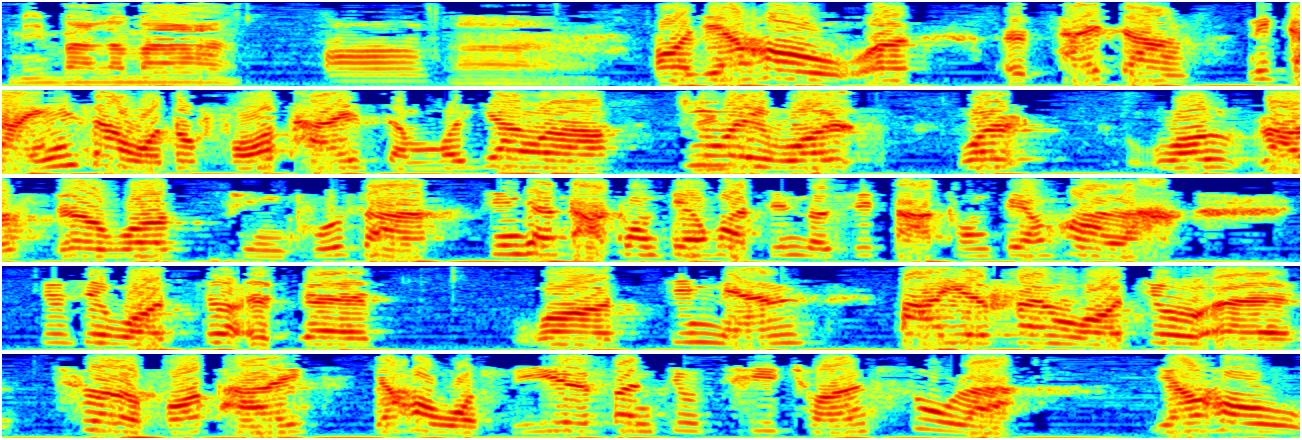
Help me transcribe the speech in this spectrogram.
明白了吗？哦嗯，哦，然后我呃台长，你感应一下我的佛台怎么样啊？因为我我我老呃我请菩萨今天打通电话，真的是打通电话了，就是我这呃呃我今年八月份我就呃设了佛台，然后我十一月份就吃全素了，然后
